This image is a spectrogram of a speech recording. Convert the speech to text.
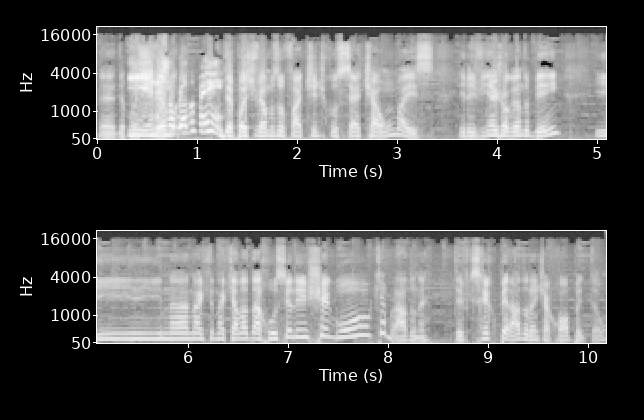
É, depois e tivemos, ele jogando bem. Depois tivemos o fatídico 7 a 1 mas ele vinha jogando bem. E na, na, naquela da Rússia ele chegou quebrado, né? Teve que se recuperar durante a Copa, então.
